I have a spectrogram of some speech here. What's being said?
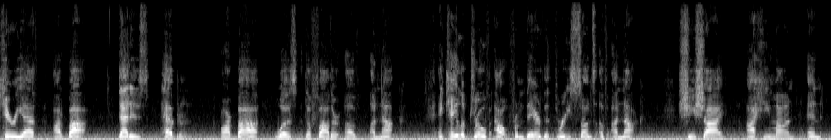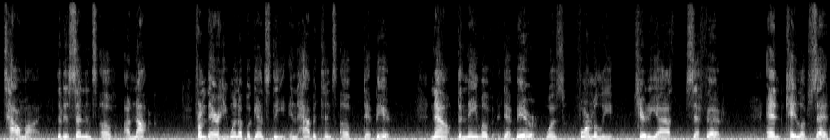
Kiriath Arba, that is Hebron. Arba was the father of Anak. And Caleb drove out from there the three sons of Anak, Shishai, Ahiman, and Talmai, the descendants of Anak. From there he went up against the inhabitants of Debir. Now the name of Debir was formerly Kiriath Sepher. And Caleb said,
